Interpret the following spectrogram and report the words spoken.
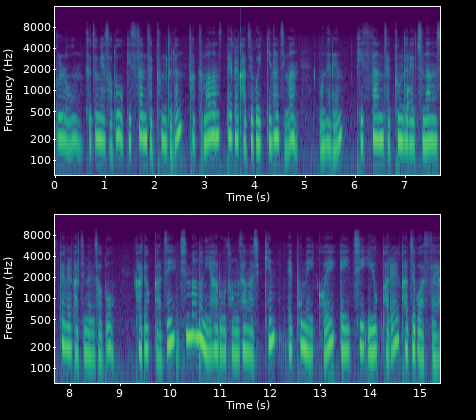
물론 그 중에서도 비싼 제품들은 다 그만한 스펙을 가지고 있긴 하지만 오늘은 비싼 제품들에 준하는 스펙을 가지면서도 가격까지 10만원 이하로 정상화시킨 에포메이커의 H268을 가지고 왔어요.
